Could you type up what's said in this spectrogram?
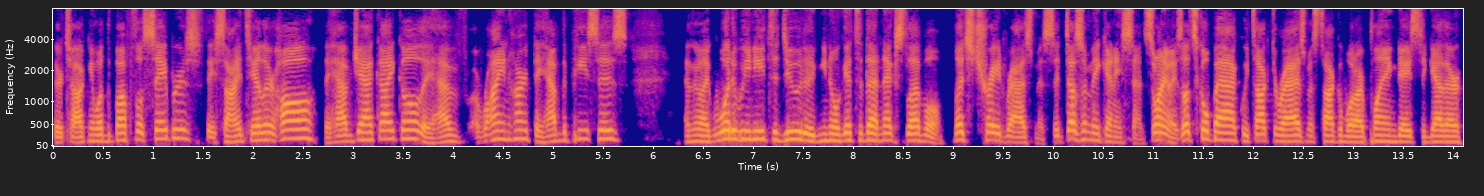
They're talking about the Buffalo Sabres. They signed Taylor Hall. They have Jack Eichel. They have Reinhart. They have the pieces. And they're like, what do we need to do to, you know, get to that next level? Let's trade Rasmus. It doesn't make any sense. So, anyways, let's go back. We talked to Rasmus, talk about our playing days together,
